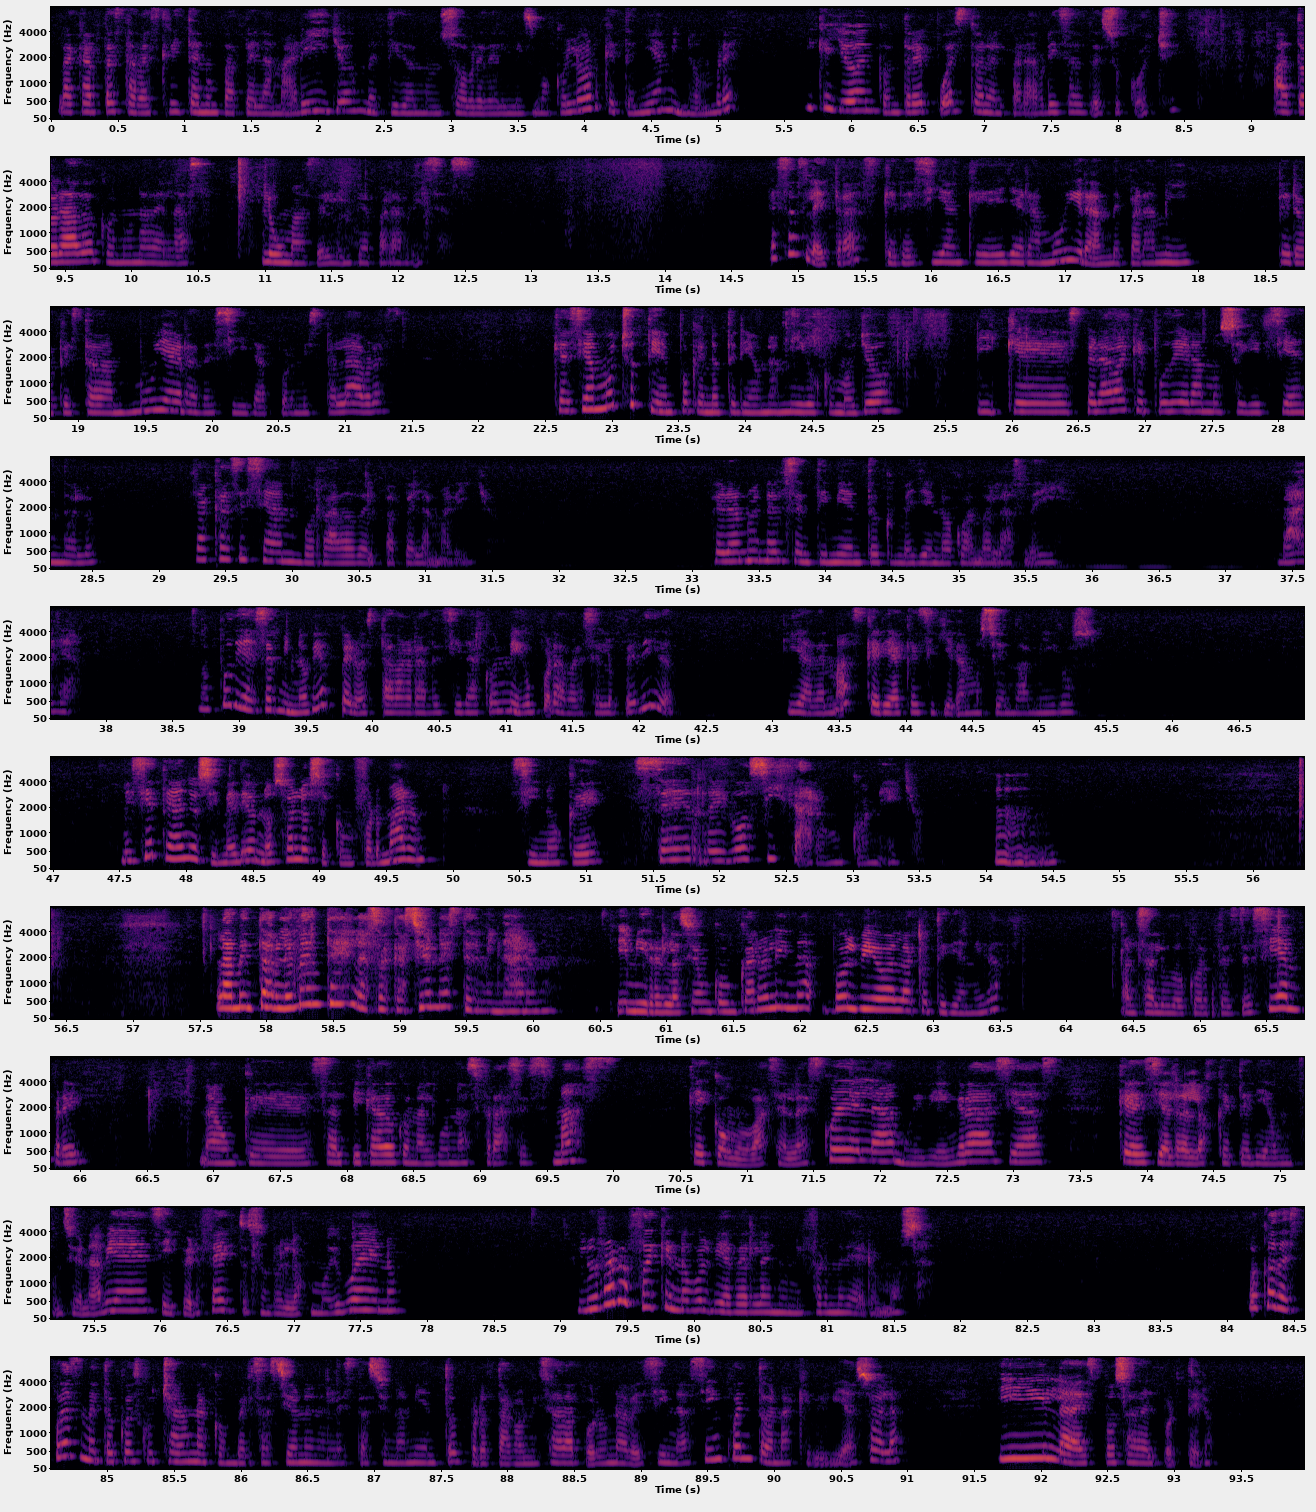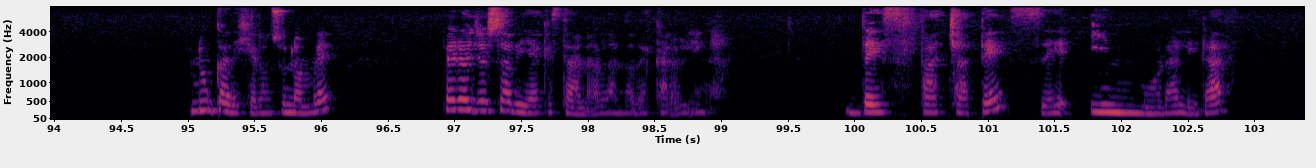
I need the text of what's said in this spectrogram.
La carta estaba escrita en un papel amarillo, metido en un sobre del mismo color que tenía mi nombre y que yo encontré puesto en el parabrisas de su coche, atorado con una de las plumas de limpia parabrisas. Esas letras, que decían que ella era muy grande para mí, pero que estaba muy agradecida por mis palabras, que hacía mucho tiempo que no tenía un amigo como yo y que esperaba que pudiéramos seguir siéndolo, ya casi se han borrado del papel amarillo. Pero no en el sentimiento que me llenó cuando las leí. Vaya, no podía ser mi novia, pero estaba agradecida conmigo por habérselo pedido. Y además quería que siguiéramos siendo amigos. Mis siete años y medio no solo se conformaron, sino que se regocijaron con ello. Lamentablemente, las vacaciones terminaron y mi relación con Carolina volvió a la cotidianidad, al saludo cortés de siempre, aunque salpicado con algunas frases más, que cómo vas en la escuela, muy bien, gracias, que si el reloj que te di aún funciona bien, sí, perfecto, es un reloj muy bueno. Lo raro fue que no volví a verla en uniforme de hermosa. Poco después me tocó escuchar una conversación en el estacionamiento protagonizada por una vecina cincuentona que vivía sola y la esposa del portero. Nunca dijeron su nombre, pero yo sabía que estaban hablando de Carolina. Desfachatez e inmoralidad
